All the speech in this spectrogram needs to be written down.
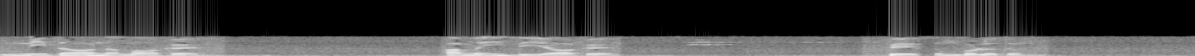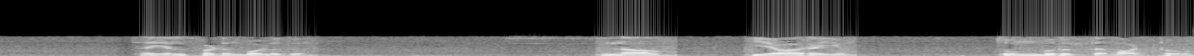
நிதானமாக அமைதியாக பேசும் பொழுதும் செயல்படும் பொழுதும் நாம் யாரையும் துன்புறுத்த மாட்டோம்.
